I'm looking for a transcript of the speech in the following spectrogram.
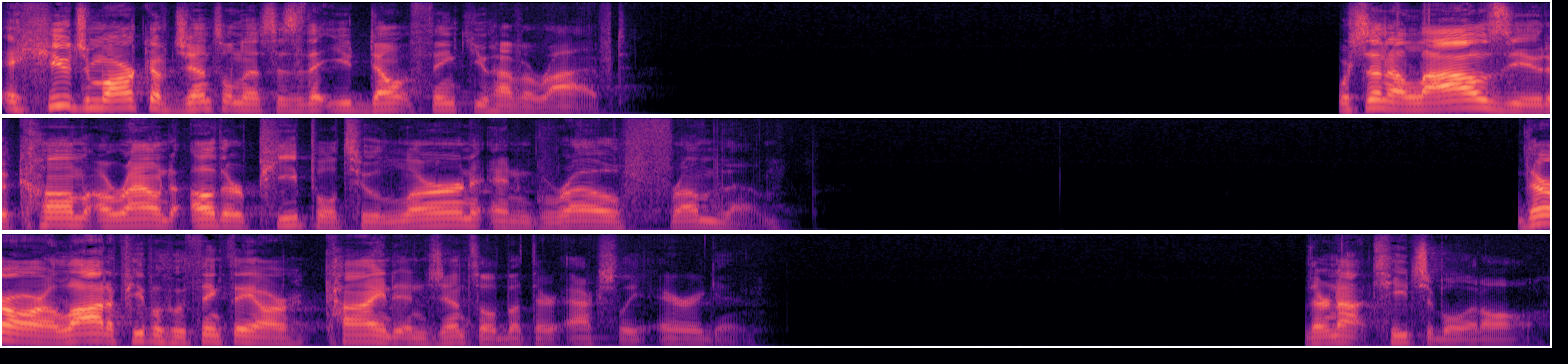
A huge mark of gentleness is that you don't think you have arrived, which then allows you to come around other people to learn and grow from them. There are a lot of people who think they are kind and gentle, but they're actually arrogant. They're not teachable at all.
